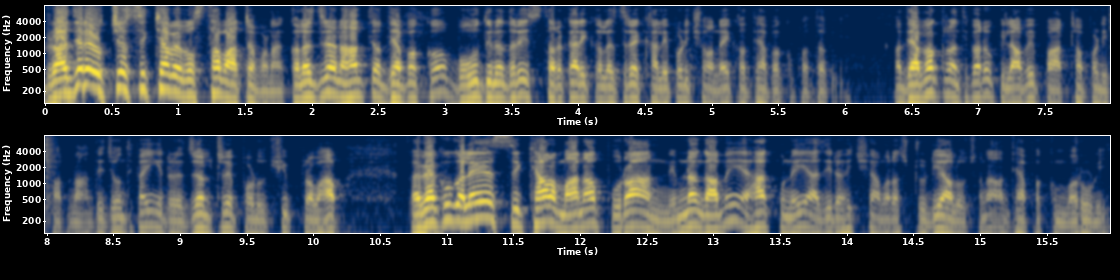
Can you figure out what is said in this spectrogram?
राज्य में उच्च व्यवस्था बाटमणा कलेज अध्यापक बहु दिन धरी सरकारी कलेज खाली पड़ी अनेक अध्यापक पदवी अध्यापक ना भी पाठ पढ़ी पार ना जो रेजल्ट पड़ू प्रभाव कह गले शिक्षार मान पूरा निम्नगामी यह आज रही स्टूडियो आलोचना अध्यापक मरूरी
